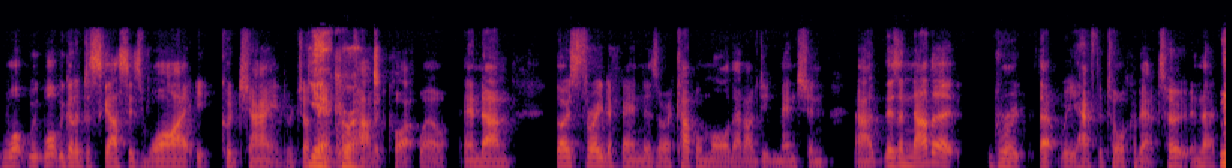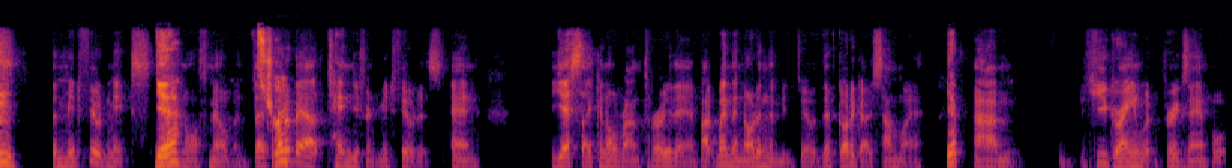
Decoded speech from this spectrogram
what we what we got to discuss is why it could change, which I yeah, think we covered quite well. And um, those three defenders, or a couple more that I did mention, uh, there's another group that we have to talk about too, and that's mm the midfield mix yeah. North Melbourne. They've got about 10 different midfielders. And yes, they can all run through there, but when they're not in the midfield, they've got to go somewhere. Yep. Um, Hugh Greenwood, for example,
